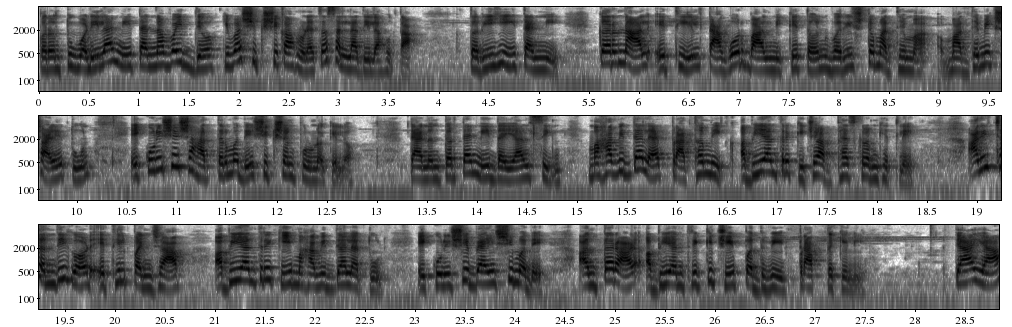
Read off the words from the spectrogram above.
परंतु वडिलांनी त्यांना वैद्य किंवा शिक्षिका होण्याचा सल्ला दिला होता. तरीही त्यांनी कर्नाल येथील टागोर बाल निकेतन वरिष्ठ माध्यमा माध्यमिक शाळेतून एकोणीसशे शहात्तरमध्ये शिक्षण पूर्ण केलं. त्यानंतर त्यांनी दयाल सिंग महाविद्यालयात प्राथमिक अभियांत्रिकीचे अभ्यासक्रम घेतले आणि चंदीगड येथील पंजाब अभियांत्रिकी महाविद्यालयातून एकोणीसशे ब्याऐंशीमध्ये अंतराळ अभियांत्रिकीची पदवी प्राप्त केली. त्या या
